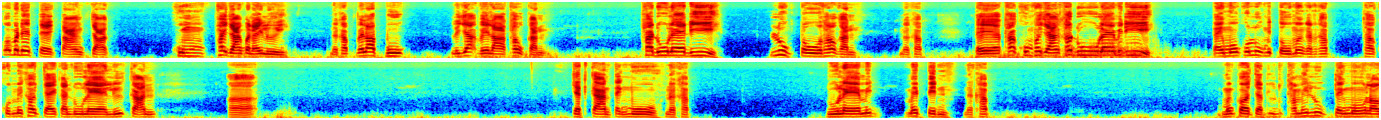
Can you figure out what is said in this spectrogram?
ก็ไม่ได้แตกต่างจากคุมพยางไปไหนเลยนะครับ เวลาปลูกระยะเวลาเท่ากัน ถ้าดูแลดีลูกโตเท่ากันนะครับ แต่ถ้าคุมพยางถ้าดูแลไม่ดี แตงโมก็ลูกไม่โตเหมือนกันครับ ถ้าคนไม่เข้าใจการดูแลหรือการจัดการแตงโมนะครับ ดูแลไม่ไม่เป็นนะครับ มันก็จะทำให้ลูกแตงโมของเรา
